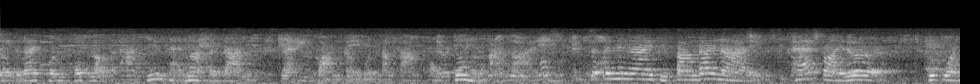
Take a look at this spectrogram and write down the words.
เราจะได้ค้นพบเหล่าสถานที่แสนมหัศจรรย์และความกังวลต่างๆ ของผู้อยู่อาศัยจะเป็นยังไงติดตามได้ใน Patch Rider ทุกวัน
